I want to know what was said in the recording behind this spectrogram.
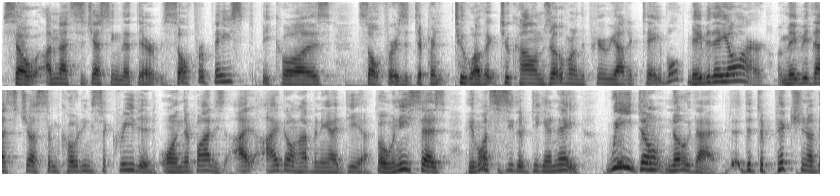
So I'm not suggesting that they're sulfur based because sulfur is a different two other two columns over on the periodic table. Maybe they are, or maybe that's just some coating secreted on their bodies. I, I don't have any idea. But when he says he wants to see their DNA, we don't know that. The, the depiction of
